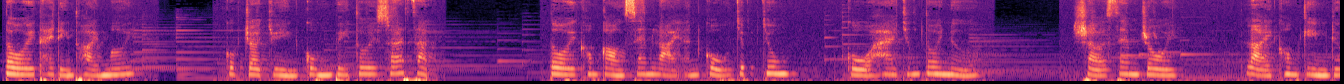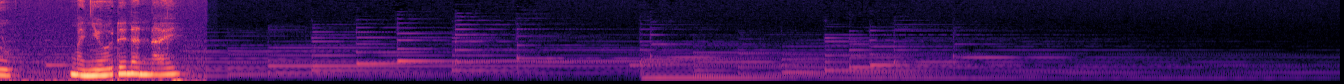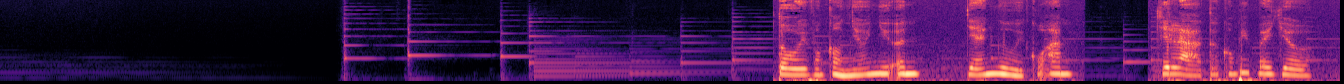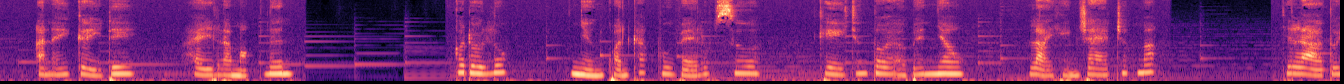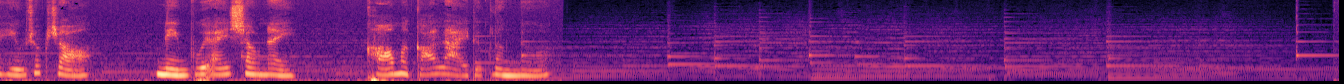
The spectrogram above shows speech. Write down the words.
Tôi thay điện thoại mới. Cuộc trò chuyện cũng bị tôi xóa sạch. Tôi không còn xem lại ảnh cũ chụp chung của hai chúng tôi nữa. Sợ xem rồi, lại không kìm được mà nhớ đến anh ấy. Tôi vẫn còn nhớ như in, dáng người của anh. Chỉ là tôi không biết bây giờ anh ấy gầy đi hay là mập lên. Có đôi lúc, những khoảnh khắc vui vẻ lúc xưa khi chúng tôi ở bên nhau lại hiện ra trước mắt. Chỉ là tôi hiểu rất rõ, niềm vui ấy sau này khó mà có lại được lần nữa.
